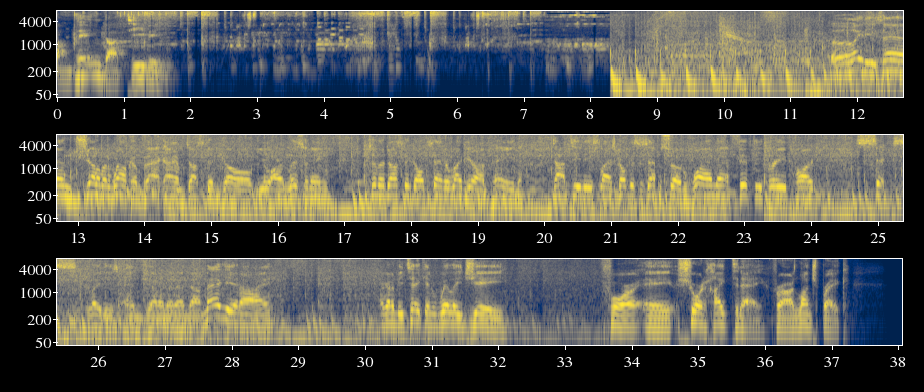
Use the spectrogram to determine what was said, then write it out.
on Paine.tv. Ladies and gentlemen, welcome back. I am Dustin Gold. You are listening to the Dustin Gold Standard right here on Paine.tv slash gold. This is episode 153, part 6, ladies and gentlemen. And uh, Maggie and I are going to be taking Willie G for a short hike today for our lunch break.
